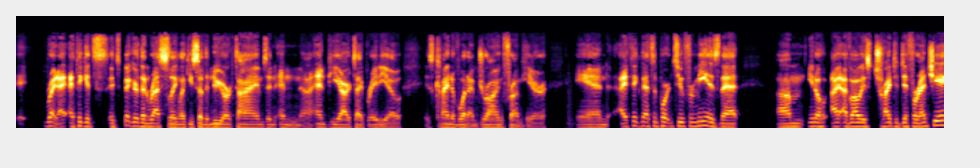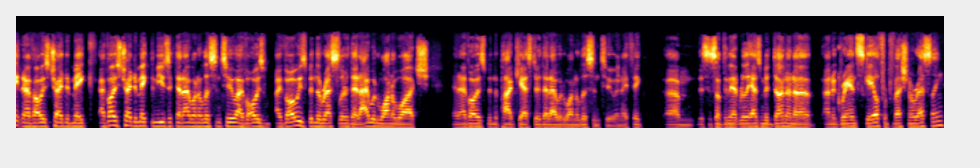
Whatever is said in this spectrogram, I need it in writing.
it, right. I, I, think it's it's bigger than wrestling, like you said. The New York Times and and uh, NPR type radio is kind of what I'm drawing from here, and I think that's important too for me. Is that um, you know I, have always tried to differentiate, and I've always tried to make I've always tried to make the music that I want to listen to. I've always I've always been the wrestler that I would want to watch, and I've always been the podcaster that I would want to listen to. And I think um, this is something that really hasn't been done on a on a grand scale for professional wrestling.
